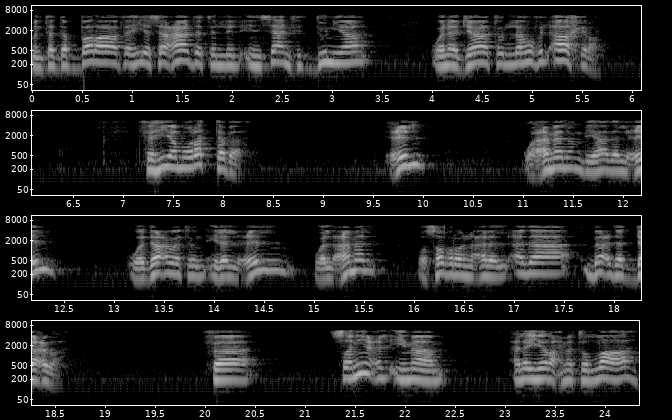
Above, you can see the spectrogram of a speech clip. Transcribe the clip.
من تدبرها فهي سعادة للإنسان في الدنيا ونجاة له في الآخرة. فهي مرتبة. علم وعمل بهذا العلم ودعوة إلى العلم والعمل وصبر على الأذى بعد الدعوة. فصنيع الإمام عليه رحمة الله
